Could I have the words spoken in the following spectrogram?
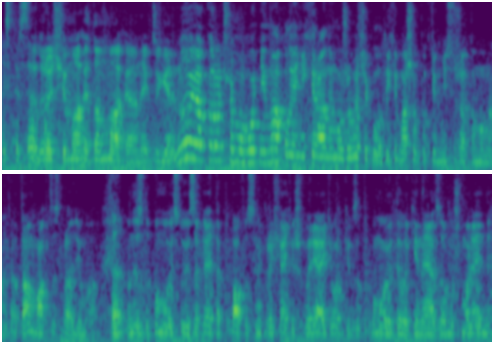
якась красива. До речі, маги там маги, а не як це Ну я коротше могутній маг, але я ніхіра не можу вичекувати, хіба що в потрібні сюжетні моменти. А там маг це справді маг. Так. Вони за допомогою своїх заклять так пафосно кричать і швиряють орків за допомогою телекінезу або шмаляють них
